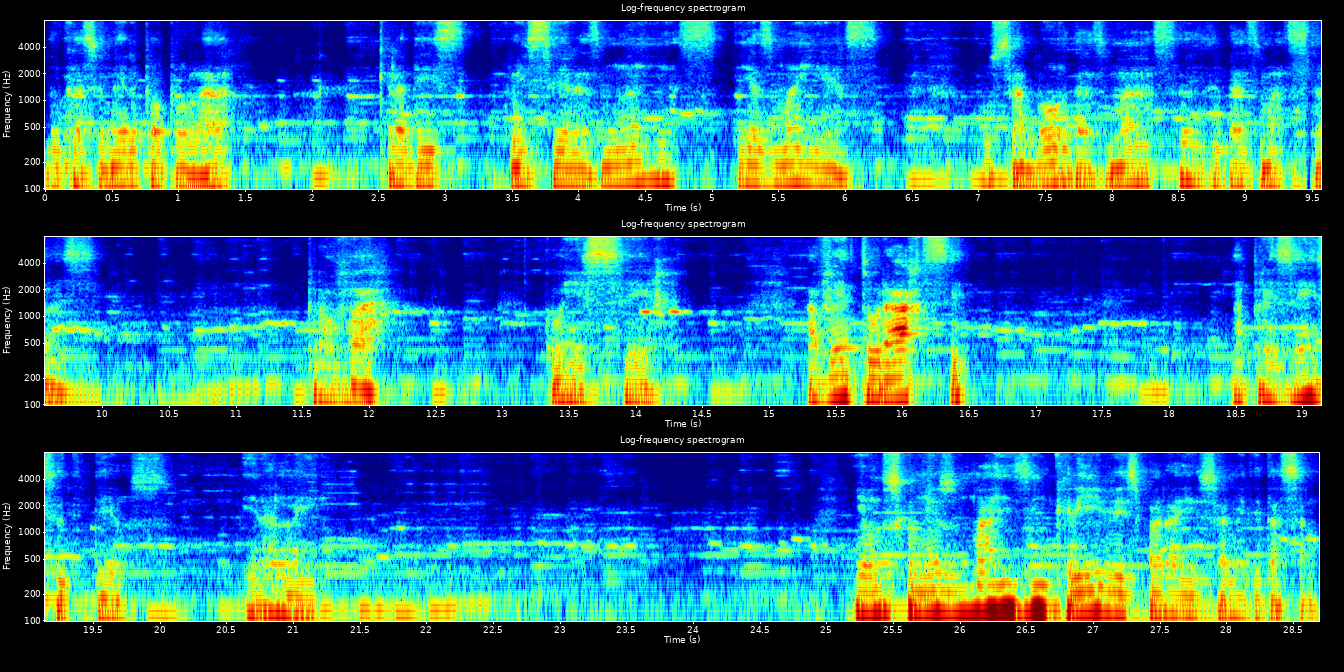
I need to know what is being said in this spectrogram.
do cancioneiro popular que ela diz conhecer as manhas e as manhãs, o sabor das massas e das maçãs, provar, conhecer, aventurar-se na presença de Deus, ir além. E um dos caminhos mais incríveis para isso é a meditação.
